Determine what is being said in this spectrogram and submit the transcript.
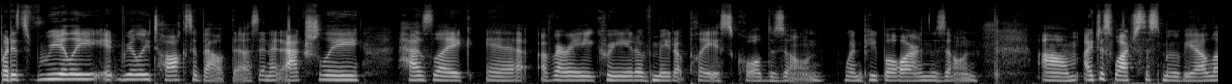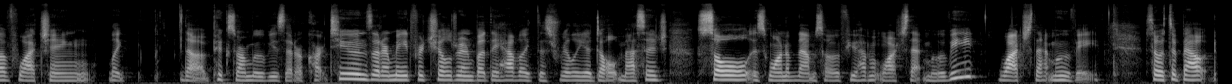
but it's really it really talks about this. And it actually has like a, a very creative made up place called the zone when people are in the zone. Um, I just watched this movie. I love watching like the Pixar movies that are cartoons that are made for children, but they have like this really adult message. Soul is one of them. So if you haven't watched that movie, watch that movie. So it's about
